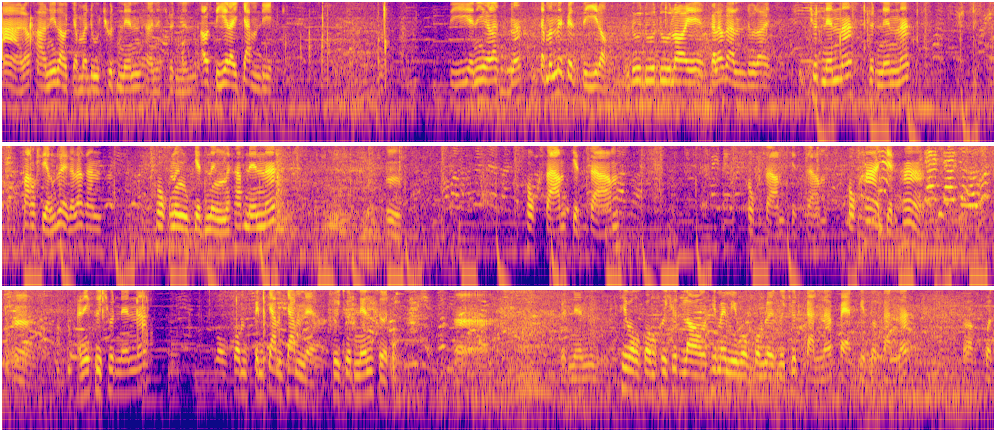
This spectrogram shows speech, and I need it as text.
อ่า แล้วคราวนี้เราจะมาดูชุดเน้นค่ะเนี่ยชุดเน้น เอาสีอะไรจ้ำดี สีอันนี้ก็แล้วกันนะ แต่มันไม่เป็นสีหรอก ดูดูดูรอยก็แล้วกันดูรอยชุดเน้นนะชุดเน้นนะ ฟังเสียงด้วยก็แล้วกันหกหนึ่งเจ็ดหนึ่งนะครับ เน้นนะ อืม หกสามเจ็ดสามหกสามเจ็ดสามหกห้าเจ็ดห้าอ่าอันนี้คือชุดเน้นนะ วงกลมเป็นจ้ำจ้ำเนี่ย คือชุดเน้นสุดอ่าเป็นเน้นที่วงกลมคือชุดรองที่ไม่มีวงกลมเลยคือชุดกันนะแปดติดตัวกันนะก็กด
